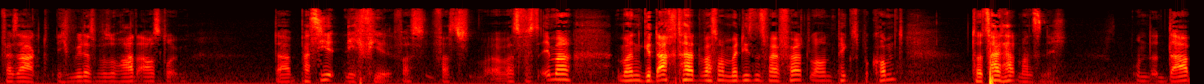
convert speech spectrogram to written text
versagt. Ich will das mal so hart ausdrücken. Da passiert nicht viel. Was, was, was, was immer man gedacht hat, was man mit diesen zwei Third-Round-Picks bekommt, zurzeit hat man es nicht. Und da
